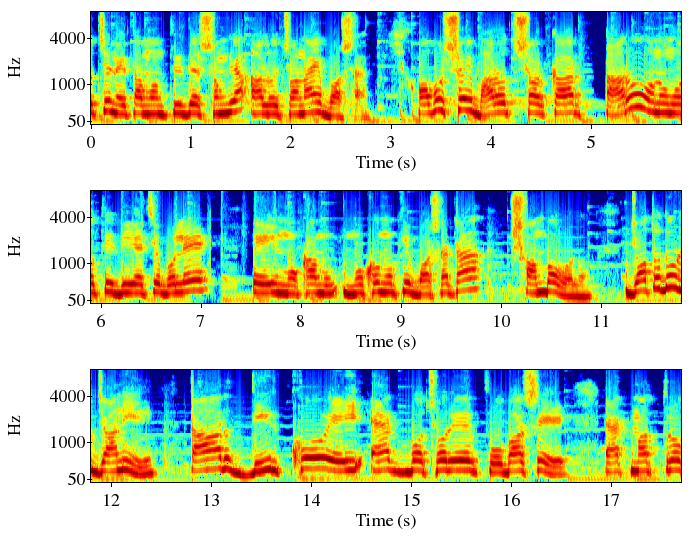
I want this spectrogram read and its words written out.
হচ্ছে নেতা মন্ত্রীদের সঙ্গে আলোচনায় বসা। অবশ্যই ভারত সরকার তারও অনুমতি দিয়েছে বলে এই মুখামু- মুখোমুখি বসাটা সম্ভব হলো। যতদূর জানি, তার দীর্ঘ এই এক বছরের প্রবাসে একমাত্র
